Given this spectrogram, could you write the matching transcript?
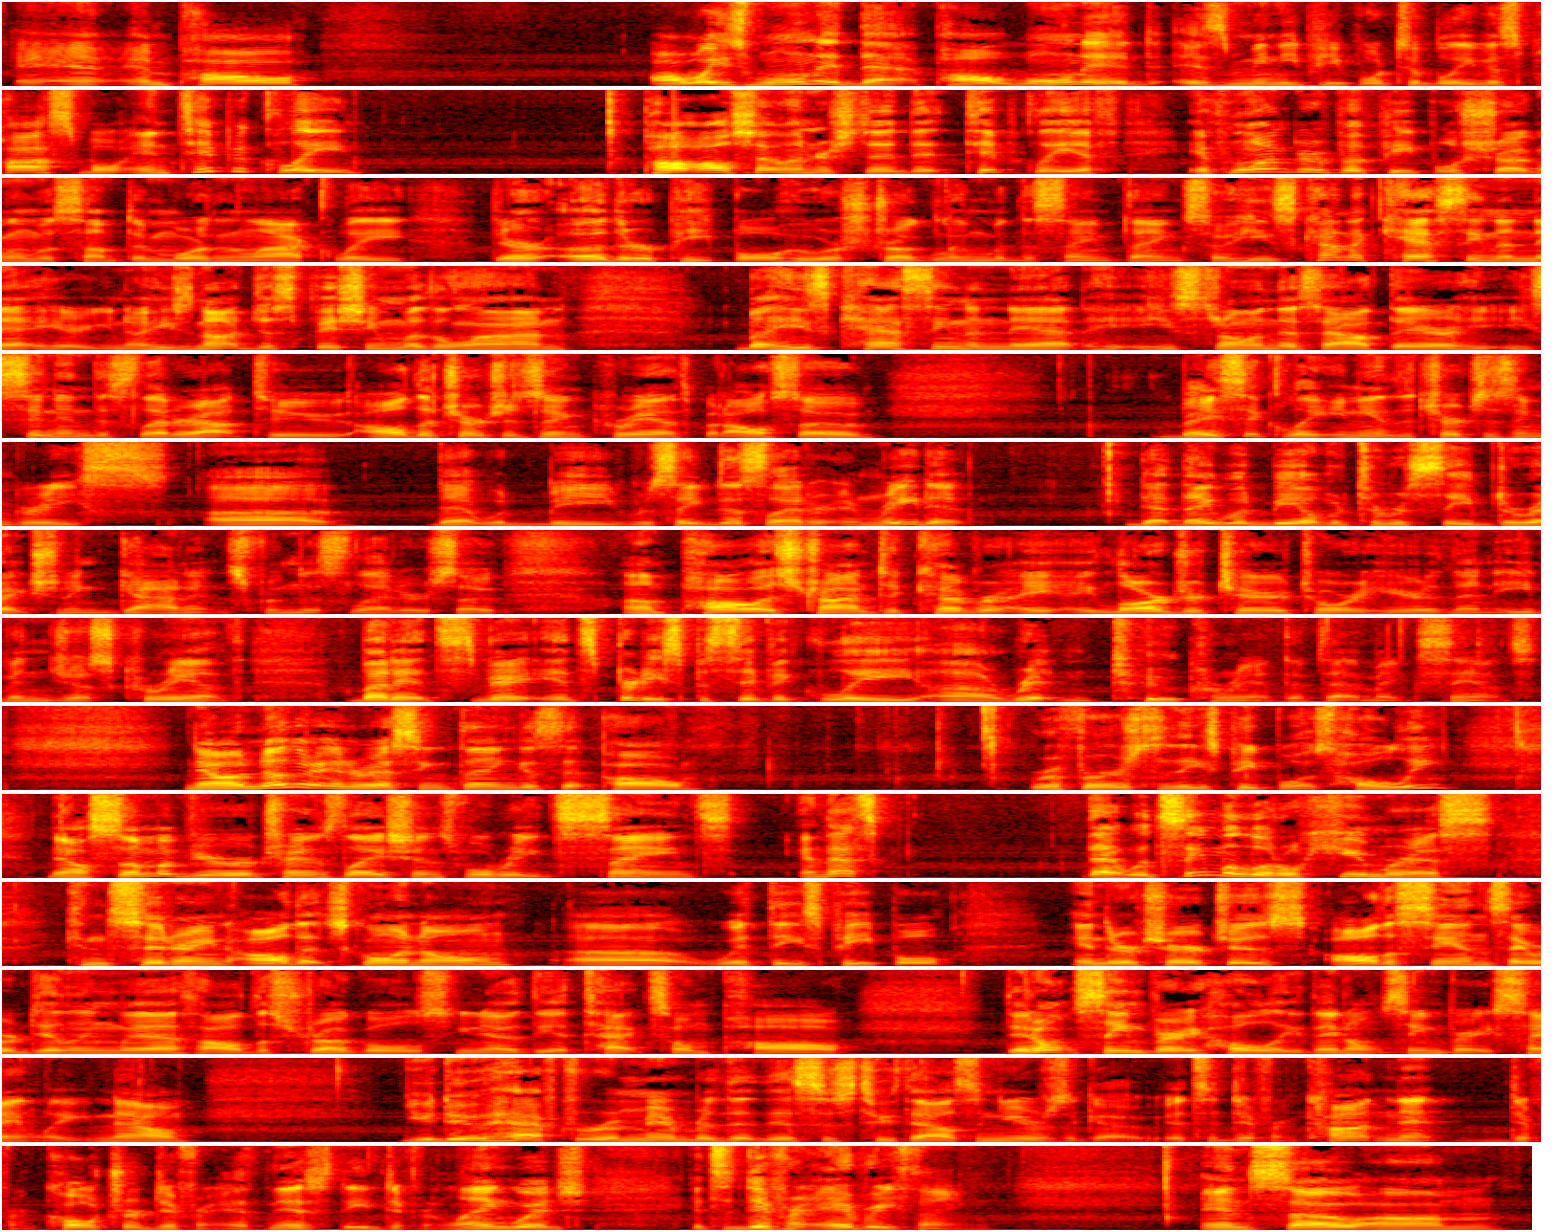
and, and Paul always wanted that. Paul wanted as many people to believe as possible. And typically, Paul also understood that typically, if, if one group of people struggling with something, more than likely there are other people who are struggling with the same thing. So he's kind of casting a net here. You know, he's not just fishing with a line but he's casting a net. He, he's throwing this out there. He, he's sending this letter out to all the churches in Corinth, but also basically any of the churches in Greece uh, that would be receive this letter and read it, that they would be able to receive direction and guidance from this letter. So um, Paul is trying to cover a, a larger territory here than even just Corinth, but it's very it's pretty specifically uh, written to Corinth, if that makes sense. Now another interesting thing is that Paul refers to these people as holy. Now, some of your translations will read saints, and that's that would seem a little humorous considering all that's going on uh, with these people in their churches, all the sins they were dealing with, all the struggles, you know, the attacks on Paul. They don't seem very holy. They don't seem very saintly. Now, you do have to remember that this is 2,000 years ago. It's a different continent, different culture, different ethnicity, different language. It's a different everything. And so, um,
